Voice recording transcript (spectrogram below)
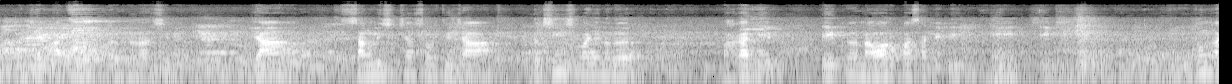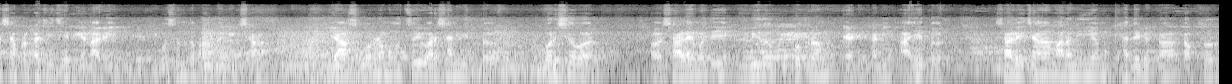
म्हणजे आजचं रक्तदान शिबिर. या सांगली शिक्षण संस्थेच्या दक्षिण शिवाजीनगर भागातील एक नावारूपास आलेली ही एक उत्तुंग अशा प्रकारची झेप घेणारी ही वसंत प्राथमिक शाळा. या सुवर्णमहोत्सवी वर्षानिमित्त वर्षभर शाळेमध्ये विविध उपक्रम या ठिकाणी आहेतच शाळेच्या माननीय मुख्याध्यापिका डॉक्टर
